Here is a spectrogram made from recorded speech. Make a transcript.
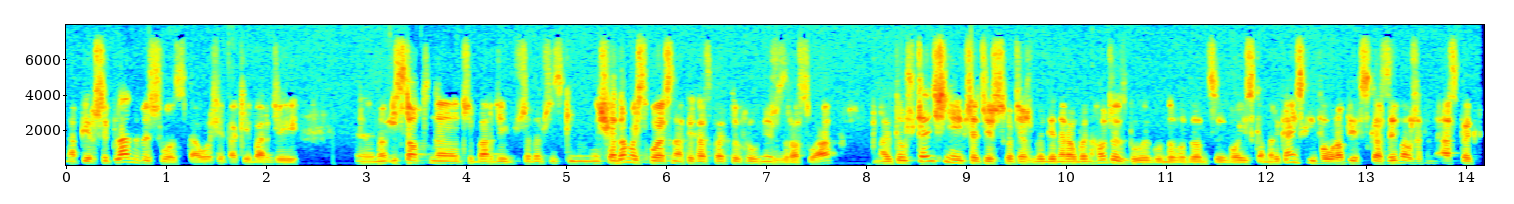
na pierwszy plan wyszło, stało się takie bardziej e, no, istotne, czy bardziej przede wszystkim świadomość społeczna tych aspektów również wzrosła. Ale to już wcześniej przecież chociażby generał Ben Hodges, były dowodzący wojsk amerykańskich w Europie, wskazywał, że ten aspekt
